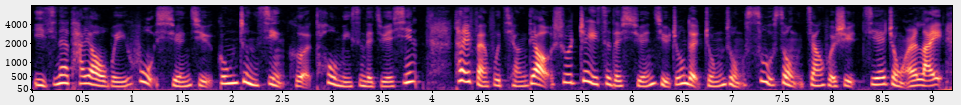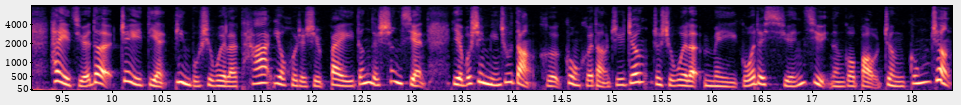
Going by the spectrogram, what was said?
以及呢他要维护选举公正性和透明性的决心。他也反复强调说，这一次的选举中的种种诉讼将会是接踵而来。他也觉得这一点并不是为了他，又或者是拜登的胜选，也不是民主党和共和党之争，这是为了美国的选举能够保证公正，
